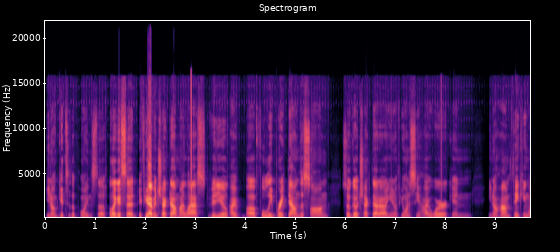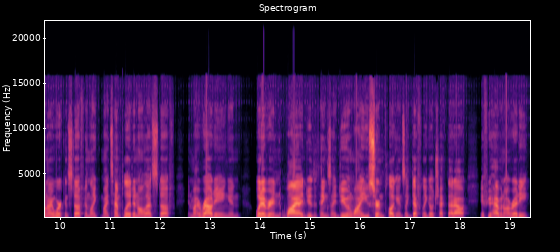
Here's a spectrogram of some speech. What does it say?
you know, get to the point and stuff. But like I said, if you haven't checked out my last video, I uh, fully break down the song. So go check that out. You know, if you want to see how I work and you know how I'm thinking when I work and stuff, and like my template and all that stuff, and my routing and whatever, and why I do the things I do and why I use certain plugins. Like definitely go check that out if you haven't already.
